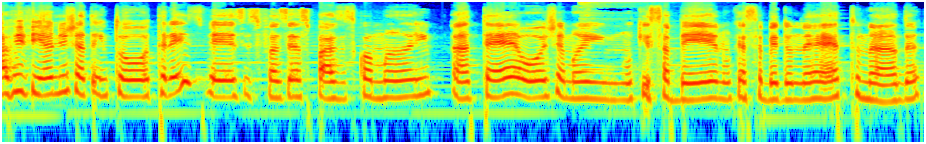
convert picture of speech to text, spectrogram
A Viviane já tentou três vezes fazer as pazes com a mãe. Até hoje a mãe não quis saber, não quer saber do neto, nada.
